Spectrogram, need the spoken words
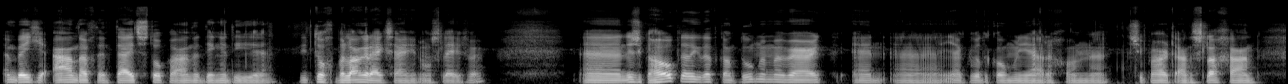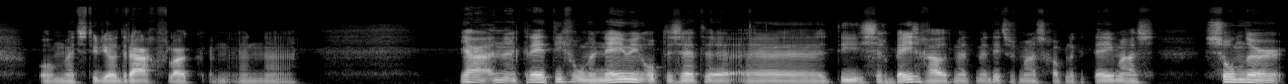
een beetje aandacht en tijd stoppen aan de dingen die, die toch belangrijk zijn in ons leven. Uh, dus ik hoop dat ik dat kan doen met mijn werk. En uh, ja, ik wil de komende jaren gewoon super hard aan de slag gaan. Om met Studio Draagvlak een, een, ja, een, een, creatieve onderneming op te zetten. die zich bezighoudt met, met dit soort maatschappelijke thema's. Zonder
